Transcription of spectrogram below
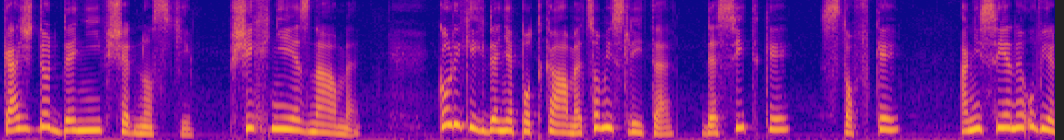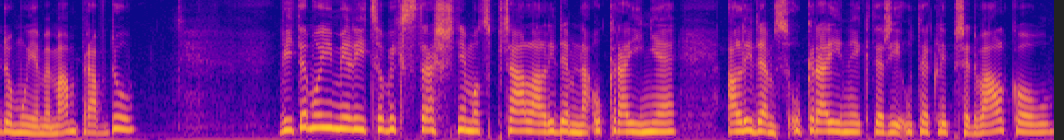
Každodenní všednosti. Všichni je známe. Kolik jich denně potkáme, co myslíte? Desítky? Stovky? Ani si je neuvědomujeme, mám pravdu? Víte, moji milí, co bych strašně moc přála lidem na Ukrajině a lidem z Ukrajiny, kteří utekli před válkou?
